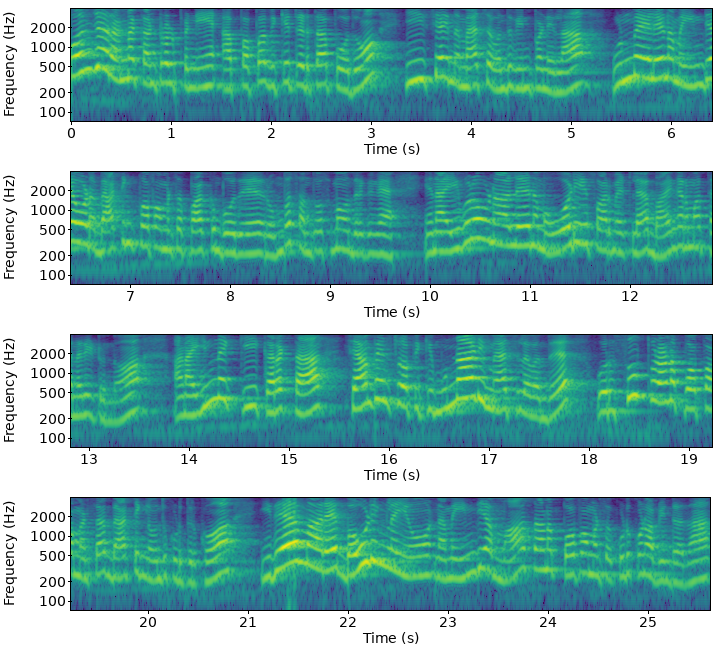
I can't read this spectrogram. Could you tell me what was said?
கொஞ்சம் ரன்னை கண்ட்ரோல் பண்ணி அப்பப்போ விக்கெட் எடுத்தால் போதும். ஈஸியாக இந்த மேட்சை வந்து வின் பண்ணிடலாம். உண்மையிலே நம்ம இந்தியாவோட பேட்டிங் பர்ஃபார்மன்ஸை பார்க்கும்போது ரொம்ப சந்தோஷமாக வந்திருக்குங்க. ஏன்னா இவ்வளோ நாள் நம்ம ஓடிஐ ஃபார்மேட்டில் பயங்கரமாக திணறிட்டு இருந்தோம். ஆனால் இன்னைக்கு கரெக்டாக சாம்பியன்ஸ் ட்ராஃபிக்கு முன்னாடி மேட்ச்சில் வந்து ஒரு சூப்பரான பர்ஃபார்மன்ஸாக பேட்டிங்கில் வந்து கொடுத்துருக்கோம். இதே மாதிரி பவுலிங்லையும் நம்ம இந்தியா மாசான பர்ஃபார்மன்ஸை கொடுக்கணும் அப்படின்றது தான்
